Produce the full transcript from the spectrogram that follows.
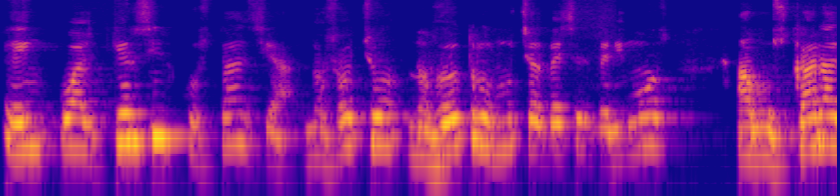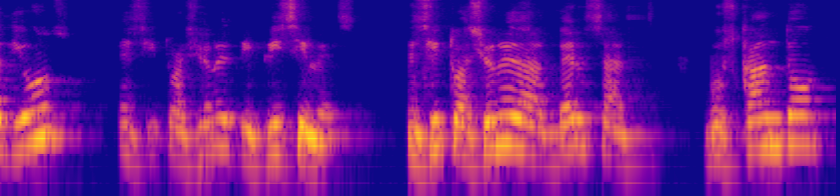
en cualquier circunstancia. Nosotros, nosotros muchas veces venimos a buscar a Dios en situaciones difíciles, en situaciones adversas, buscando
